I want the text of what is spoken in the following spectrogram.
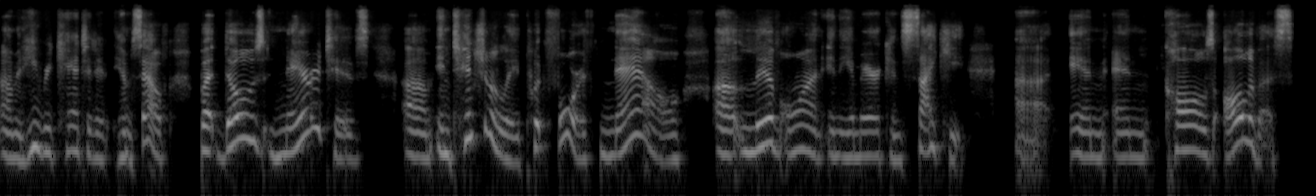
um, and he recanted it himself. But those narratives um, intentionally put forth now uh, live on in the American psyche uh, and, and calls all of us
